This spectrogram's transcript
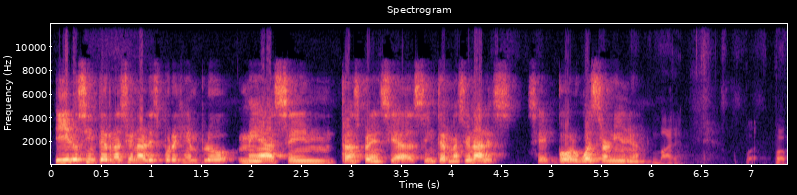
Y los internacionales, por ejemplo, me hacen transferencias internacionales, ¿sí? Por Western Union. Vale. Pues, pues,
